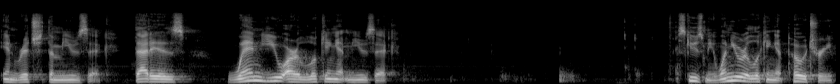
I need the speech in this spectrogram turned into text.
enrich the music? That is, when you are looking at music, excuse me, when you are looking at poetry,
